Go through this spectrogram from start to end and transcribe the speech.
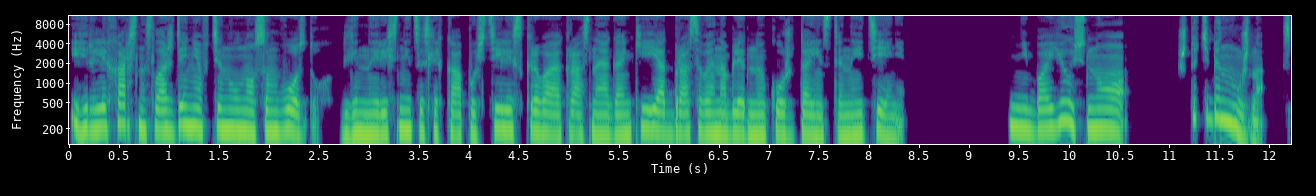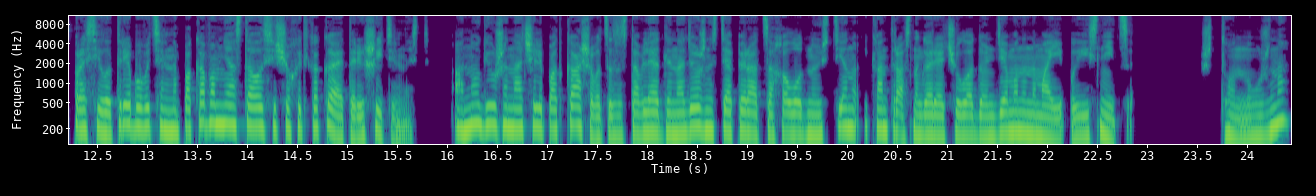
Ирлихар с наслаждением втянул носом воздух. Длинные ресницы слегка опустились, скрывая красные огоньки и отбрасывая на бледную кожу таинственные тени. «Не боюсь, но...» «Что тебе нужно?» — спросила требовательно, пока во мне осталась еще хоть какая-то решительность. А ноги уже начали подкашиваться, заставляя для надежности опираться о холодную стену и контрастно горячую ладонь демона на моей пояснице. «Что нужно?»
